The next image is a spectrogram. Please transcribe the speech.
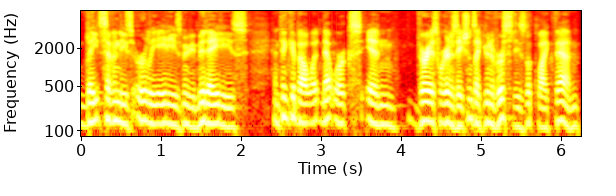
late 70s, early 80s, maybe mid 80s, and think about what networks in various organizations like universities looked like then.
